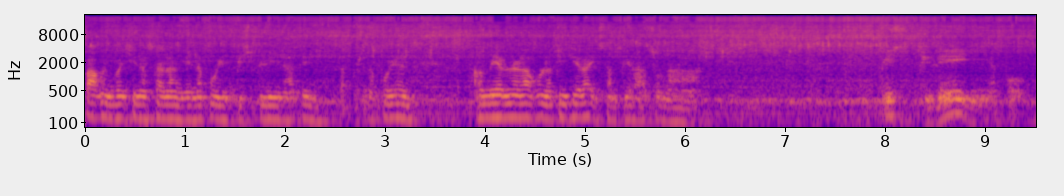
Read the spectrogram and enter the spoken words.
pa ako ibang sinasalang. Yan na po yung fish fillet natin. Tapos na po yan. Ah, meron na lang ako natitira isang piraso na fish fillet. Yan po.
